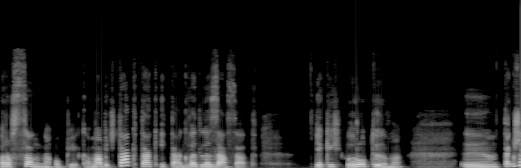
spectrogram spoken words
rozsądna opieka. Ma być tak, tak i tak, wedle zasad, jakiejś rutyny. Także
